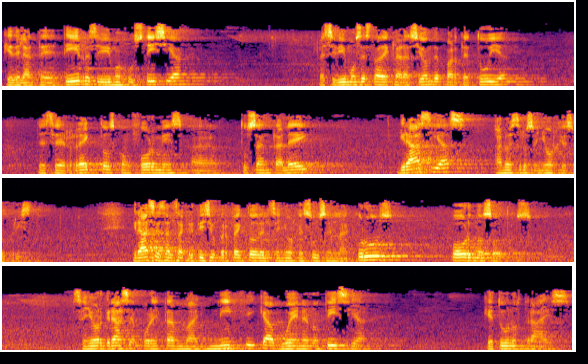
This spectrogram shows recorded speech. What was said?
que delante de ti recibimos justicia, Recibimos esta declaración de parte tuya de ser rectos conformes a tu santa ley, gracias a nuestro Señor Jesucristo. Gracias al sacrificio perfecto del Señor Jesús en la cruz por nosotros. Señor, gracias por esta magnífica buena noticia que tú nos traes,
